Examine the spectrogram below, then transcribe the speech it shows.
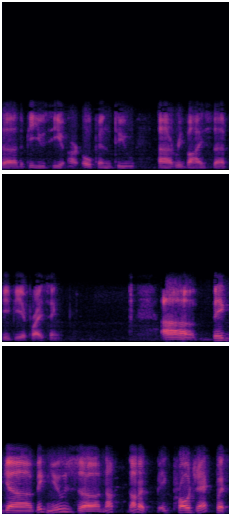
the PUC are open to revise the PPA pricing. Uh big uh big news, uh not not a big project, but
